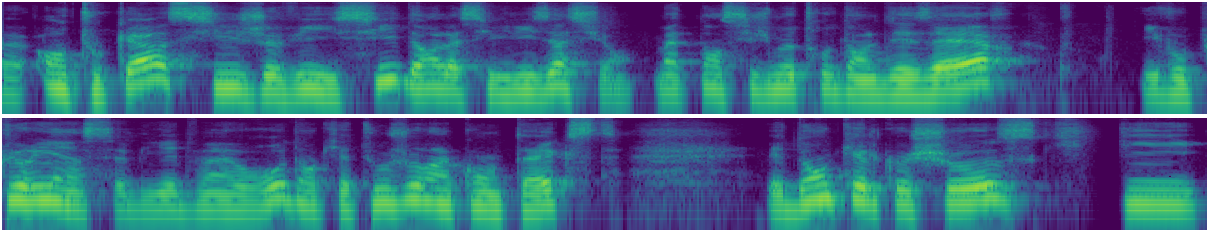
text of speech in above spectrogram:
euh, en tout cas si je vis ici dans la civilisation. Maintenant, si je me trouve dans le désert, il vaut plus rien ce billet de 20 euros, donc il y a toujours un contexte et donc quelque chose qui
